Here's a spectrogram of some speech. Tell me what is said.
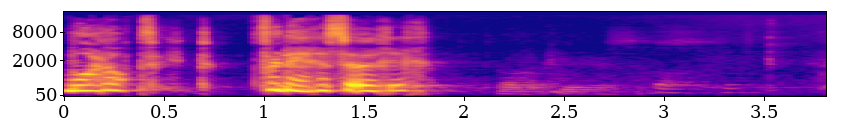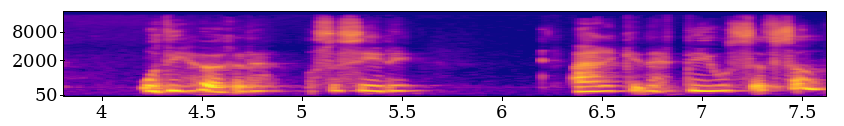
Nå er det oppfylt for deres ører. Og de hører det, og så sier de er ikke dette Josefs sønn?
